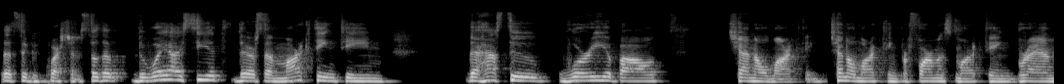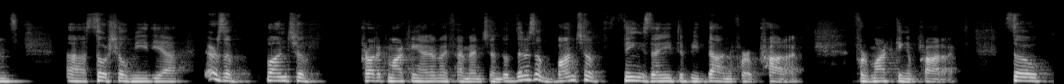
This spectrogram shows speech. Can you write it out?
That's a good question. So the the way I see it, there's a marketing team that has to worry about channel marketing, channel marketing, performance marketing, brand, uh, social media. There's a bunch of product marketing. I don't know if I mentioned, but there's a bunch of things that need to be done for a product, for marketing a product. So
